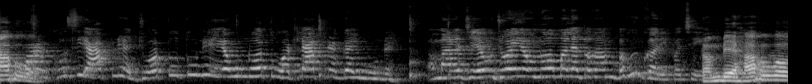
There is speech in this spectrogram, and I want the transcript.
હાહુ. પણ ખુશી આપને જોતું તું ને એવું નહોતું એટલે આપણે ગમ્યું નહીં. અમારે જેવું જોઈએ એવું ન મળે તો આમ શું કરી પછી? તમે બે હાહુ બહુ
